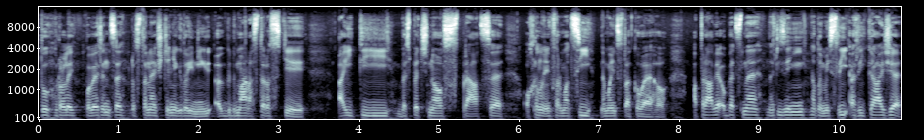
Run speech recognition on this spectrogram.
tu roli pověřence dostane ještě někdo jiný, kdo má na starosti IT, bezpečnost práce, ochranu informací nebo něco takového. A právě obecné nařízení na to myslí a říká, že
